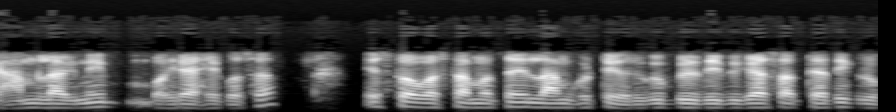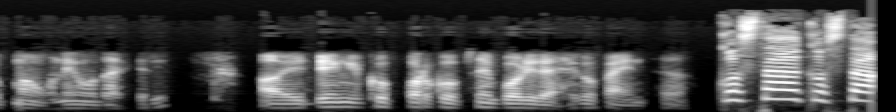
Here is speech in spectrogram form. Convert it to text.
घाम लाग्ने भइरहेको छ। यस्तो अवस्थामा चाहिँ लामखुट्टेहरूको वृद्धि विकास अत्याधिक रूपमा हुने हुँदाखेरि डेङ्गुको प्रकोप चाहिँ बढिरहेको पाइन्छ। कस्ता कस्ता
